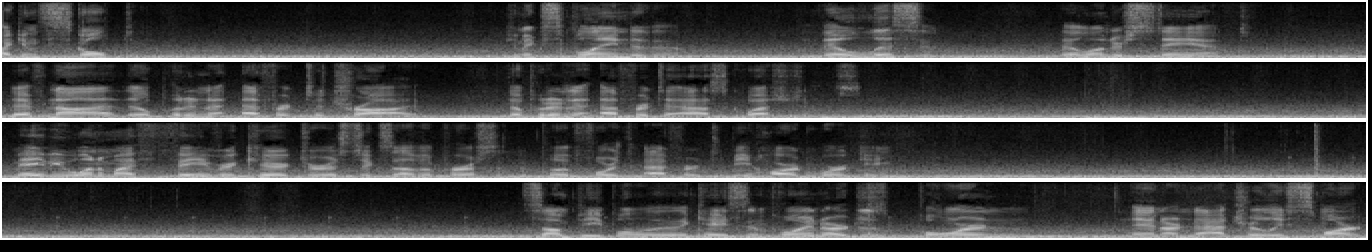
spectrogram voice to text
I can sculpt it can explain to them. They'll listen. They'll understand. If not, they'll put in an effort to try. They'll put in an effort to ask questions. Maybe one of my favorite characteristics of a person to put forth effort, to be hardworking. Some people, in the case in point, are just born and are naturally smart.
